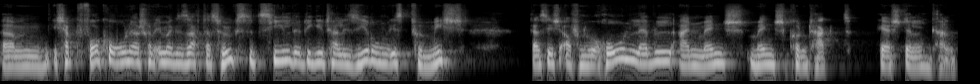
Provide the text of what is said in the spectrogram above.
Ähm, ich habe vor Corona schon immer gesagt, das höchste Ziel der Digitalisierung ist für mich, dass ich auf einem hohen Level einen Mensch-Mensch-Kontakt herstellen kann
